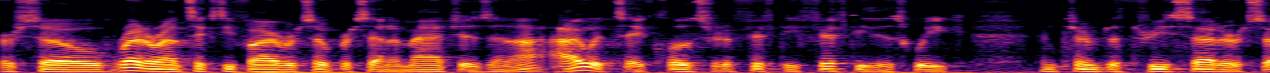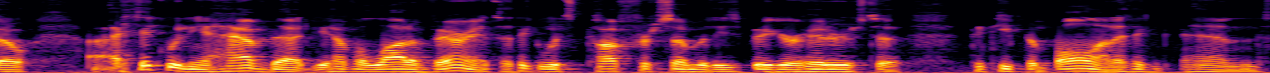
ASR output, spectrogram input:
or so, right around 65 or so percent of matches. And I, I would say closer to 50 50 this week in terms of three setters. So I think when you have that, you have a lot of variance. I think it was tough for some of these bigger hitters to, to keep the ball on. I think, and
